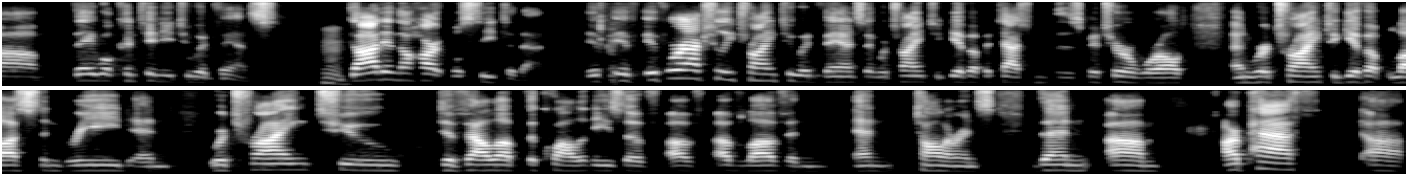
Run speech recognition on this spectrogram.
um, they will continue to advance. Hmm. God in the heart will see to that. If, if, if we're actually trying to advance and we're trying to give up attachment to this material world and we're trying to give up lust and greed and we're trying to develop the qualities of, of, of love and, and tolerance, then um, our path uh,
